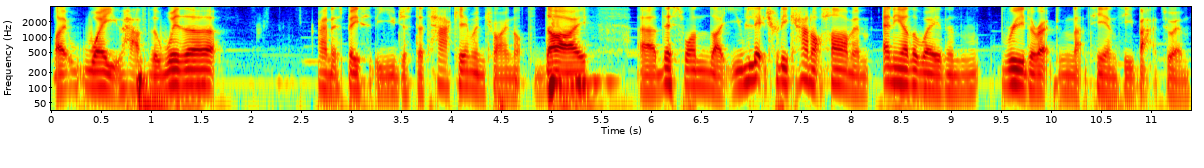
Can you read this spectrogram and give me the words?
Like where you have the wither and it's basically you just attack him and try not to die. Uh, this one, like you literally cannot harm him any other way than redirecting that TNT back to him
